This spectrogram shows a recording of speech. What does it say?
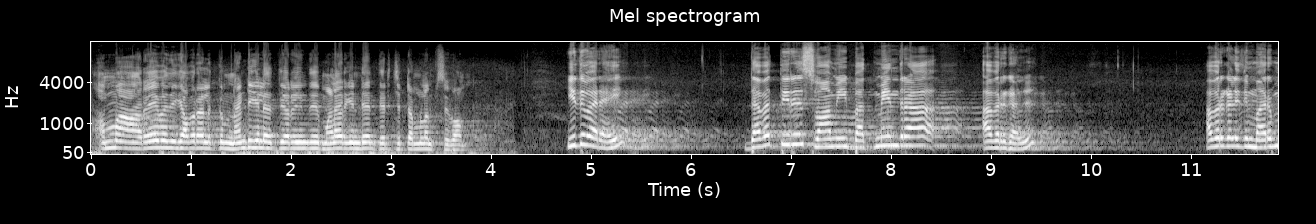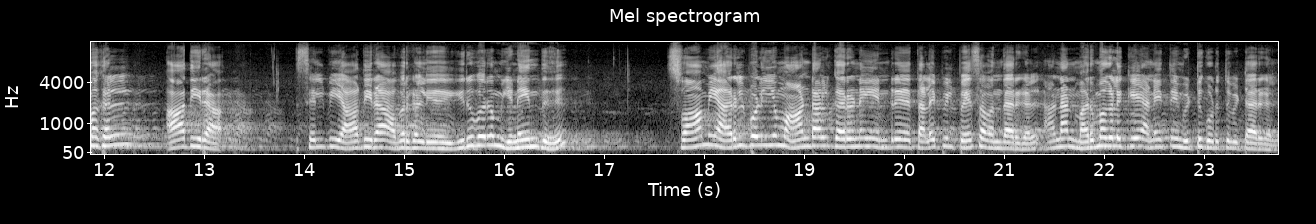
அம்மா ரேவதி அவர்களுக்கும் நன்றிகளை தெரிந்து மலர்கின்றேன் திருச்சிட்டம்பலம் சிவம். இதுவரை தவத்திரு சுவாமி பத்மேந்திரா அவர்கள் அவர்களது மருமகள் ஆதிரா செல்வி ஆதிரா அவர்கள் இருவரும் இணைந்து சுவாமி அருள்பொழியும் ஆண்டாள் கருணை என்று தலைப்பில் பேச வந்தார்கள். ஆனால் மருமகளுக்கே அனைத்தையும் விட்டு கொடுத்து விட்டார்கள்.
